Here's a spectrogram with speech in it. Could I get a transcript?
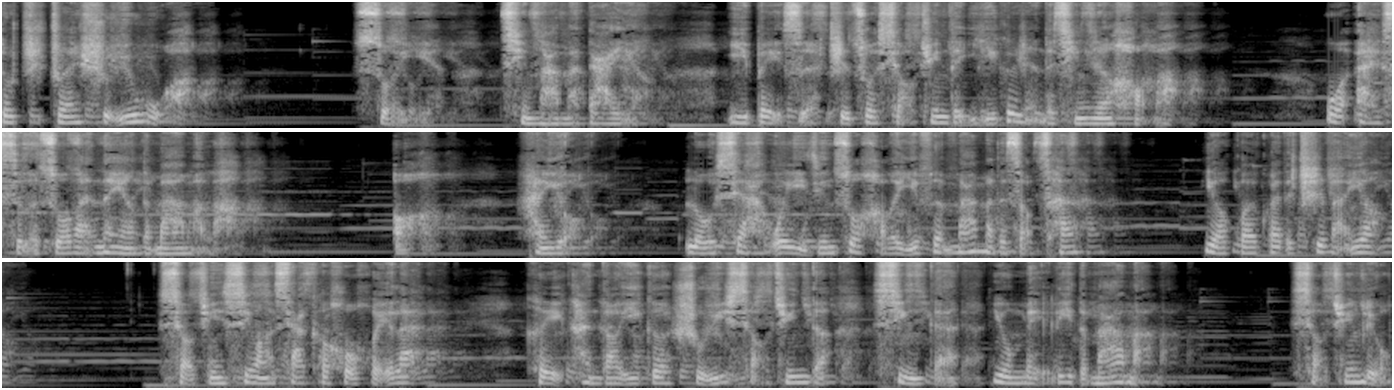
都只专属于我，所以，请妈妈答应，一辈子只做小军的一个人的情人好吗？我爱死了昨晚那样的妈妈了。哦，还有，楼下我已经做好了一份妈妈的早餐，要乖乖的吃完药。小军希望下课后回来，可以看到一个属于小军的性感又美丽的妈妈。小军留。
